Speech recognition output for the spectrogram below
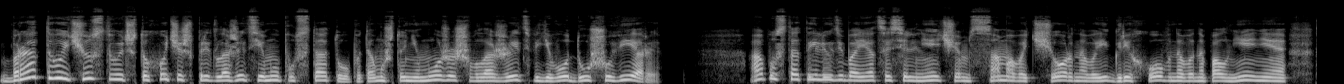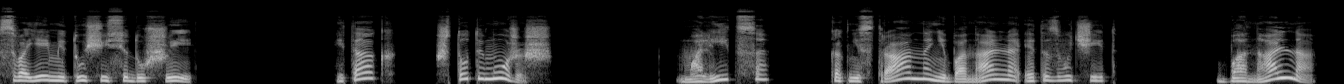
Брат твой чувствует, что хочешь предложить ему пустоту, потому что не можешь вложить в его душу веры. А пустоты люди боятся сильнее, чем самого черного и греховного наполнения своей метущейся души. Итак, что ты можешь? Молиться? Как ни странно, не банально это звучит. Банально?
